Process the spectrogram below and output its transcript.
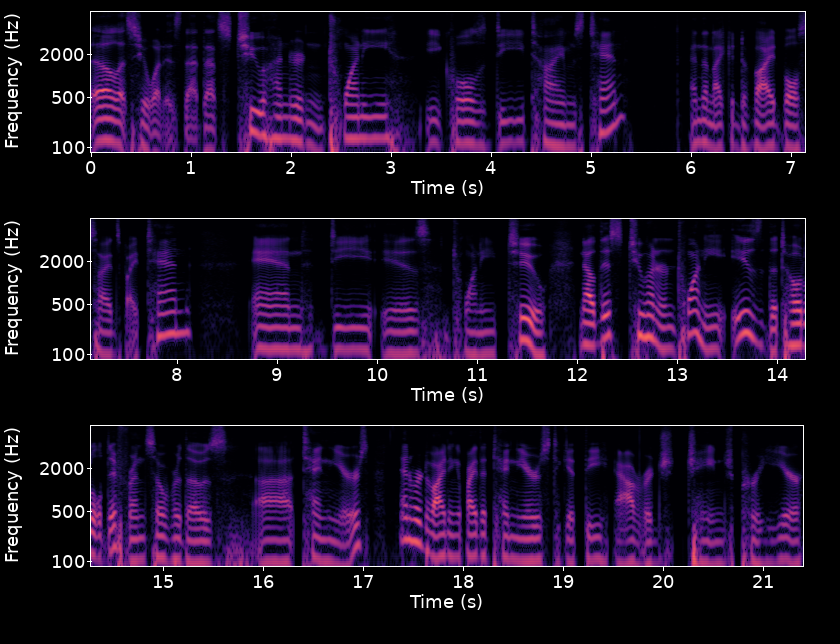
uh, let's see, what is that? That's 220 equals d times 10. And then I could divide both sides by 10, and d is 22. Now, this 220 is the total difference over those uh, 10 years, and we're dividing it by the 10 years to get the average change per year.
